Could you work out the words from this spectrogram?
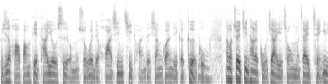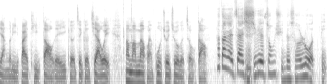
尤其是华邦电，它又是我们所谓的华兴集团的相关的一个个股。那么最近它的股价也从我们在前一两个礼拜提到的一个这个价位，慢慢慢缓步追做个走高。它大概在十月中旬的时候落地，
